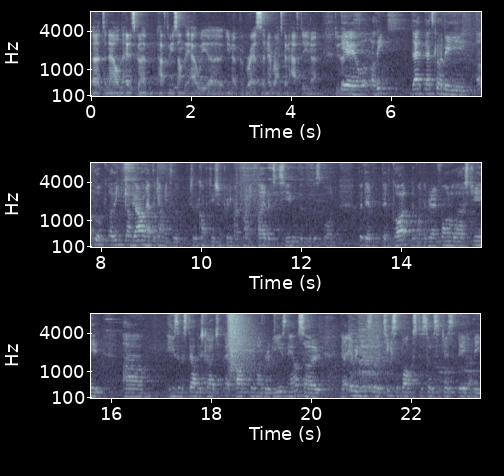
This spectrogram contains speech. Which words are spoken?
uh, to nail on the head. It's going to have to be something how we uh, you know progress and everyone's going to have to you know do that. Yeah, well, I think that that's going to be uh, look. I think Gungahlin have to come into the, to the competition pretty much running favourites this year with the, with the squad that they've, they've got. They won the grand final last year. Um, he's an established coach at that club for a number of years now, so you know, everything sort of ticks a box to sort of suggest that they're going to be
